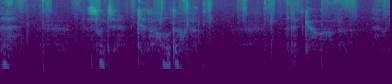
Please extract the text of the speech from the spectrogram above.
there. Just want to get a hold of, let go of. There we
